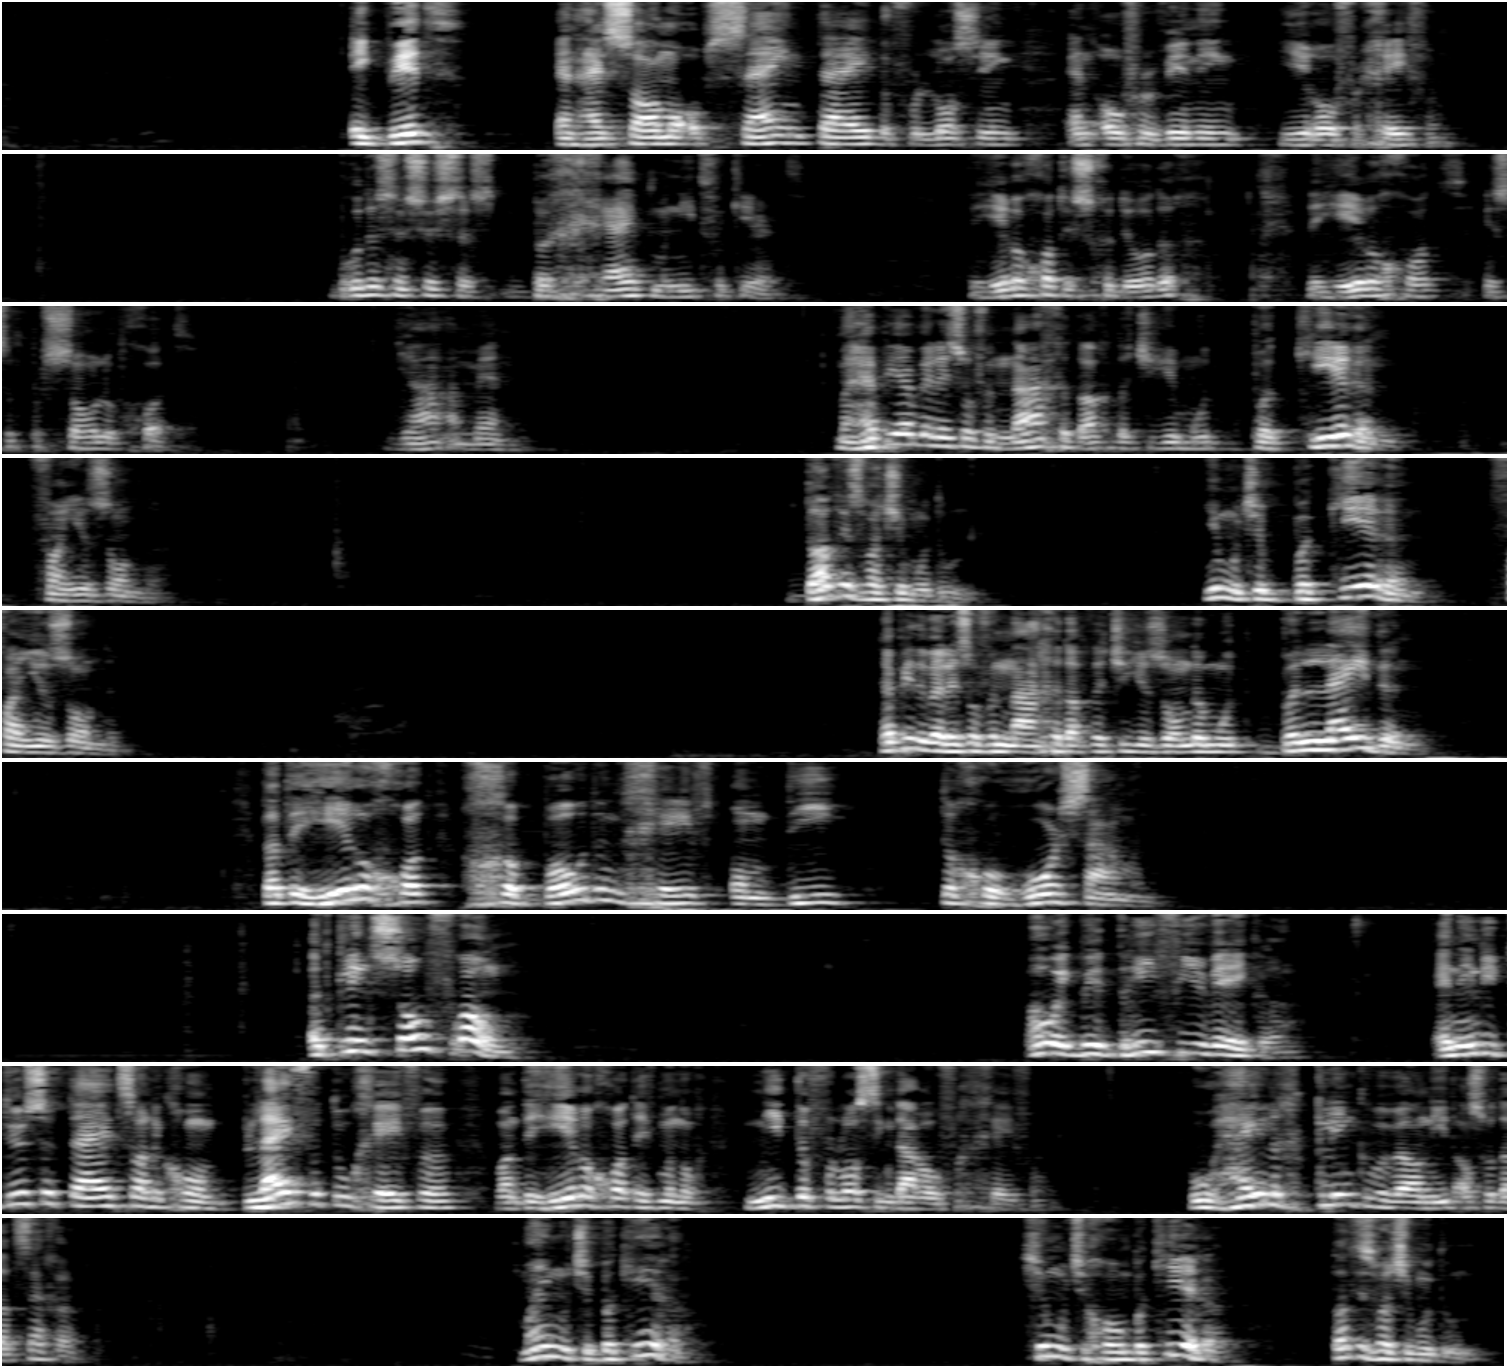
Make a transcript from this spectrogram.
Ik bid en Hij zal me op zijn tijd de verlossing en overwinning hierover geven. Broeders en zusters, begrijp me niet verkeerd. De Heere God is geduldig. De Heere God is een persoonlijk God. Ja, amen. Maar heb jij wel eens over nagedacht dat je je moet bekeren van je zonde? Dat is wat je moet doen. Je moet je bekeren van je zonde. Heb je er wel eens over nagedacht dat je je zonde moet beleiden? Dat de Heere God geboden geeft om die te gehoorzamen. Het klinkt zo vroom. Oh, ik bid drie, vier weken. En in die tussentijd zal ik gewoon blijven toegeven, want de Heere God heeft me nog niet de verlossing daarover gegeven. Hoe heilig klinken we wel niet als we dat zeggen? Maar je moet je bekeren. Je moet je gewoon bekeren. Dat is wat je moet doen.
